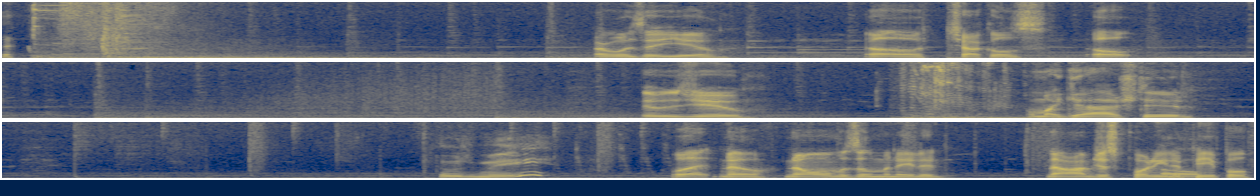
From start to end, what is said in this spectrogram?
or was it you? Uh oh, Chuckles. Oh. It was you. Oh my gosh, dude. It was me? What? No, no one was eliminated. No, I'm just pointing to Oh. people.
